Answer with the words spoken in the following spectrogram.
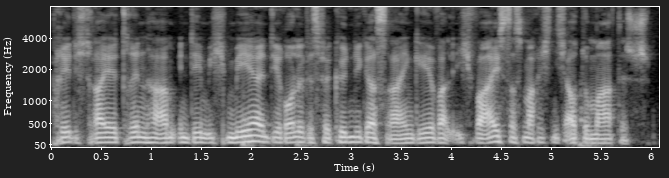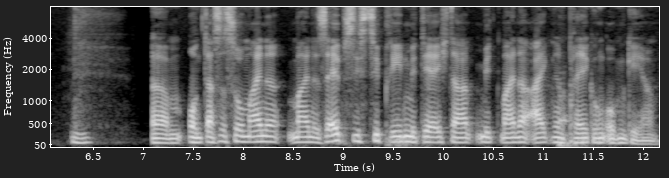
Predigtreihe drin haben, in dem ich mehr in die Rolle des Verkündigers reingehe, weil ich weiß, das mache ich nicht automatisch. Mhm. Ähm, und das ist so meine, meine Selbstdisziplin, mit der ich da mit meiner eigenen Prägung umgehe.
